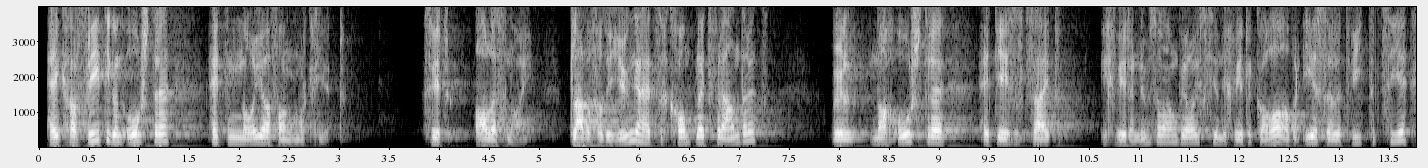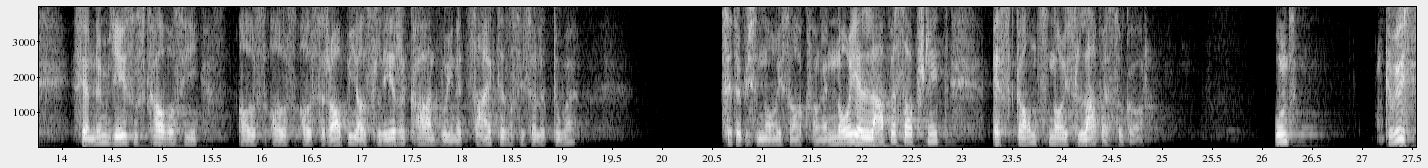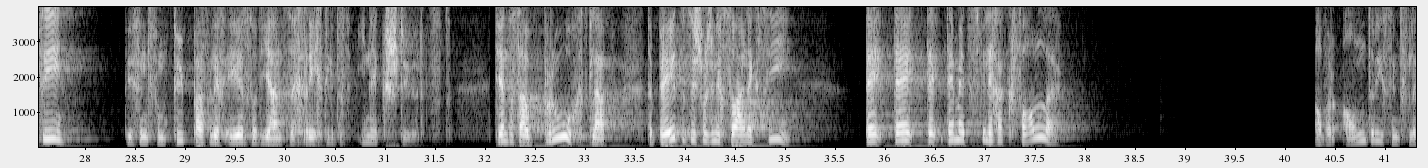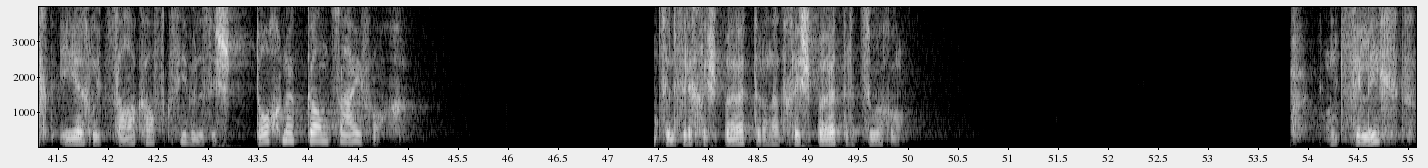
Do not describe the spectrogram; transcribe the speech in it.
Hey, Karfreitag und Ostern hat einen Neuanfang markiert. Es wird alles neu. Das Leben der Jünger hat sich komplett verändert, weil nach Ostern hat Jesus gesagt, ich werde nicht mehr so lange bei euch sein und ich werde gehen, aber ihr sollt weiterziehen. Sie haben nicht mehr Jesus gehabt, wo sie als, als, als Rabbi, als Lehrer hatten, der ihnen zeigte, was sie tun sollen. Es hat etwas Neues angefangen. Ein neuer Lebensabschnitt, ein ganz neues Leben sogar. Und gewisse, die sind vom Typ her vielleicht eher so, die haben sich richtig das reingestürzt. Die haben das auch gebraucht, glaube ich. Der Petrus ist wahrscheinlich so einer gewesen. Der, der, der, dem hat es vielleicht auch gefallen. Aber andere sind vielleicht eher ein bisschen zaghaft gewesen, weil es ist doch nicht ganz einfach. Und sind vielleicht ein bisschen später und ein bisschen später dazugekommen. Und vielleicht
